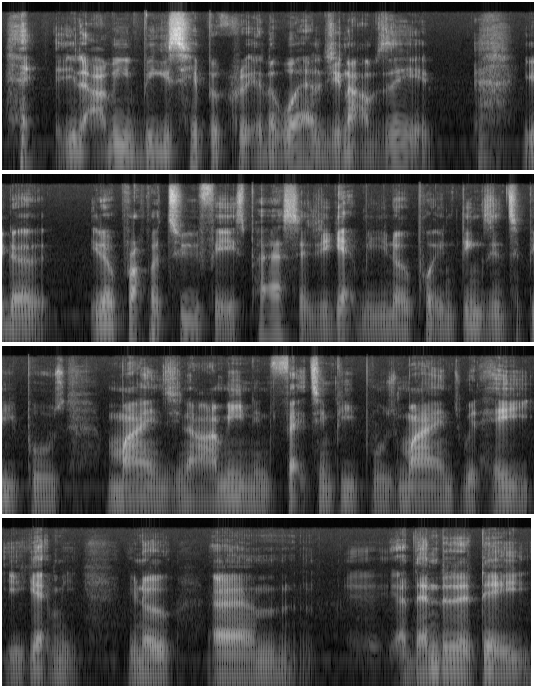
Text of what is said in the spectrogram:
you know what I mean? Biggest hypocrite in the world, you know what I'm saying? You know, you know, proper two-faced person, you get me, you know, putting things into people's minds, you know what I mean, infecting people's minds with hate, you get me, you know, um, at the end of the day,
